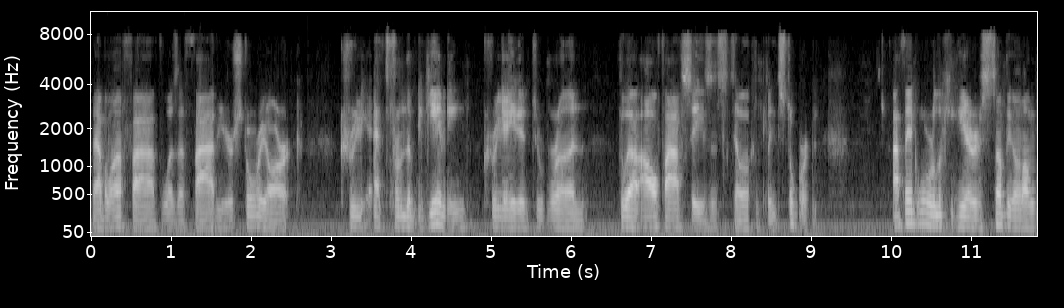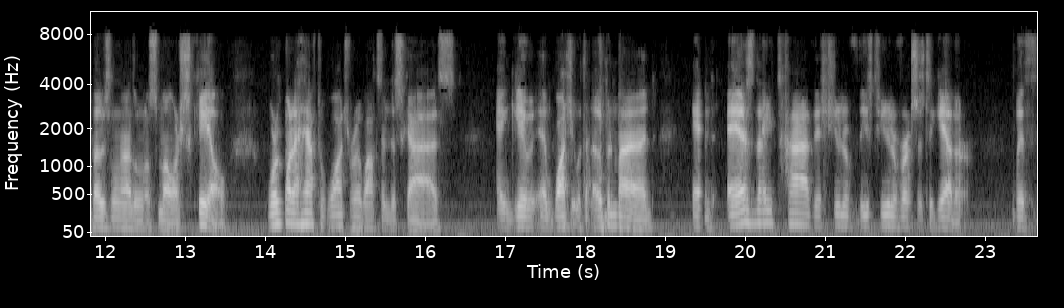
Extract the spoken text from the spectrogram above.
Babylon 5 was a five year story arc create from the beginning created to run throughout all five seasons to tell a complete story. I think what we're looking here is something along those lines on a smaller scale. We're going to have to watch Robots in Disguise and give and watch it with an open mind. And as they tie this uni- these two universes together with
